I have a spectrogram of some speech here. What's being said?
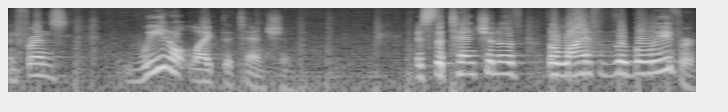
And friends, we don't like the tension. It's the tension of the life of the believer.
